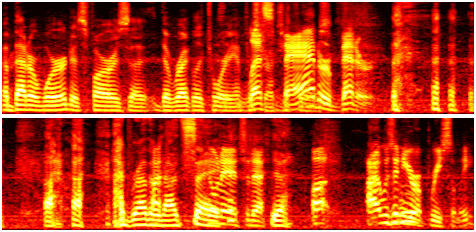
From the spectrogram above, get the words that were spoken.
a, a, better word, as far as uh, the regulatory infrastructure. Less bad goes. or better? I'd rather not say. Don't answer that. Yeah. Uh, I was in Europe recently,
